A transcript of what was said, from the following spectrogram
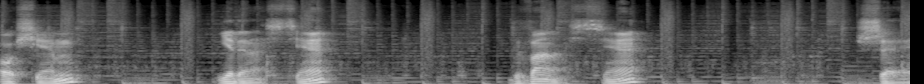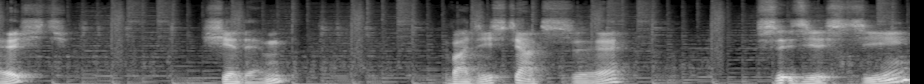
8. 11. 12. 6. 7. 23. 30.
